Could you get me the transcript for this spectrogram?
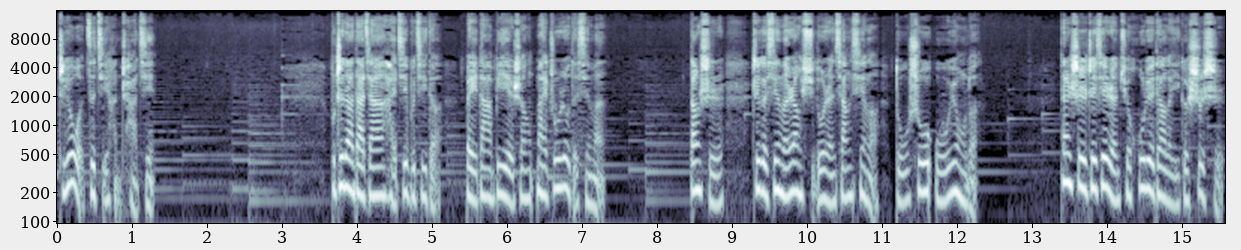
只有我自己很差劲。不知道大家还记不记得北大毕业生卖猪肉的新闻？当时这个新闻让许多人相信了读书无用论，但是这些人却忽略掉了一个事实。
